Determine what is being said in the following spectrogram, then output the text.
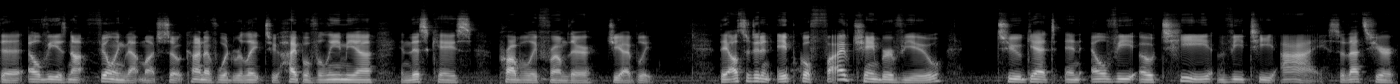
the LV is not filling that much. So it kind of would relate to hypovolemia, in this case, probably from their GI bleed. They also did an apical five chamber view to get an LVOT VTI. So that's your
